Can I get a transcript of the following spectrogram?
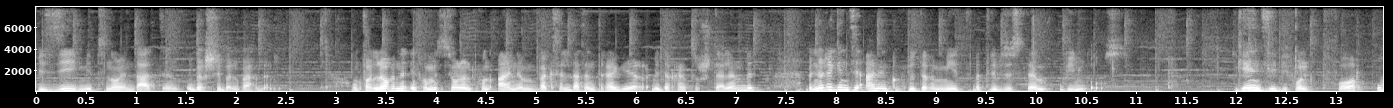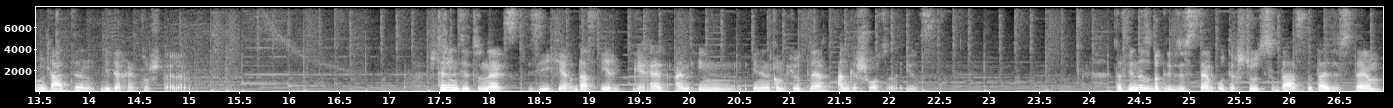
bis sie mit neuen Daten überschrieben werden. Um verlorene Informationen von einem Wechseldatenträger wiederherzustellen, benötigen Sie einen Computer mit Betriebssystem Windows. Gehen Sie wie folgt vor, um Daten wiederherzustellen. Stellen Sie zunächst sicher, dass Ihr Gerät an Ihren Computer angeschlossen ist. Das Windows-Betriebssystem unterstützt das Dateisystem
